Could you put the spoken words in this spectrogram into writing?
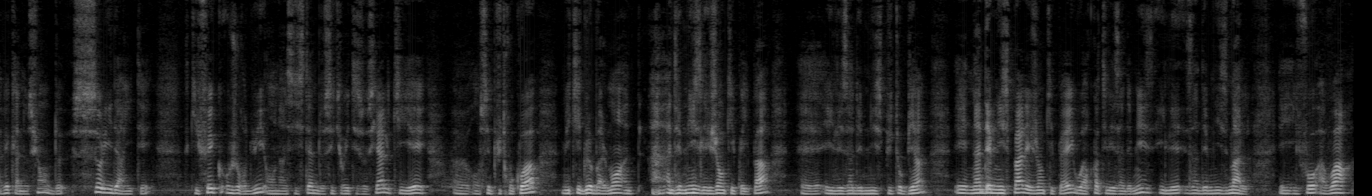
avec la notion de solidarité qui fait qu'aujourd'hui, on a un système de sécurité sociale qui est, euh, on ne sait plus trop quoi, mais qui globalement indemnise les gens qui ne payent pas, et, il les indemnise plutôt bien, et n'indemnise pas les gens qui payent, ou alors quand il les indemnise, il les indemnise mal. Et il faut avoir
